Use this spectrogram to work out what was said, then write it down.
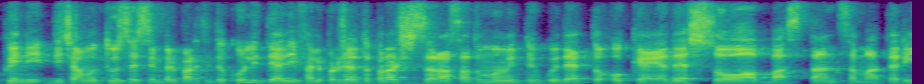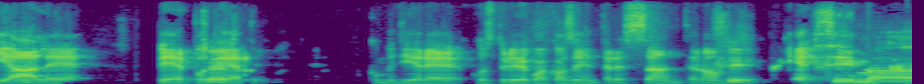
quindi diciamo, tu sei sempre partito con l'idea di fare il progetto, però ci sarà stato un momento in cui hai detto, ok, adesso ho abbastanza materiale per poter, certo. come dire, costruire qualcosa di interessante, no? Sì, Perché sì ma...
